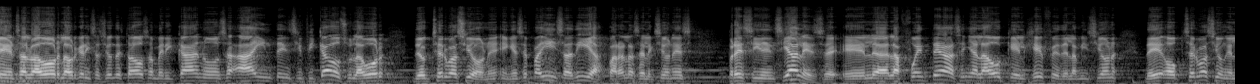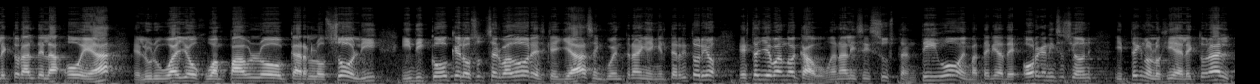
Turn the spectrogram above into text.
En El Salvador, la Organización de Estados Americanos ha intensificado su labor de observación en ese país a días para las elecciones presidenciales. la fuente ha señalado que el jefe de la misión de observación electoral de la OEA, el uruguayo Juan Pablo Carlosoli, indicó que los observadores que ya se encuentran en el territorio están llevando a cabo un análisis sustantivo en materia de organización y tecnología electoral,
